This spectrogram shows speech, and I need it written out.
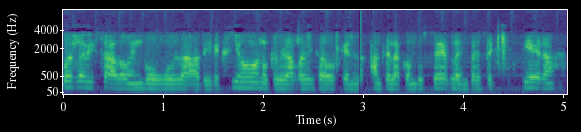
pues revisado en Google la dirección o que hubiera revisado que antes la conducir la empresa existiera.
